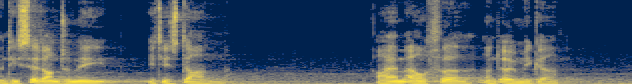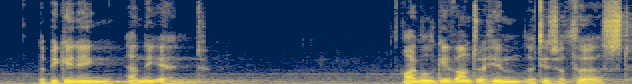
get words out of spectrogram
And he said unto me, It is done. I am Alpha and Omega, the beginning and the end. I will give unto him that is athirst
